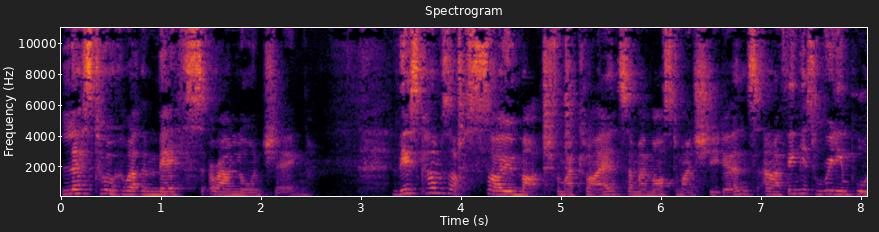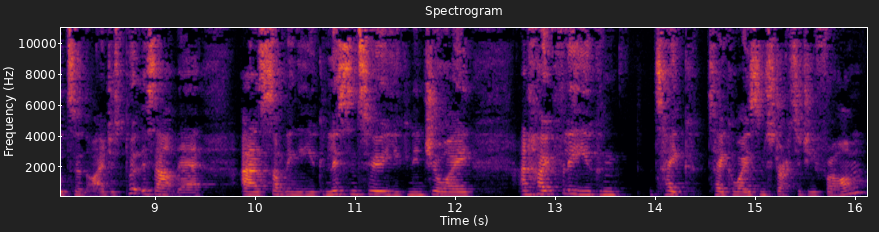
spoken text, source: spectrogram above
Let's talk about the myths around launching. This comes up so much for my clients and my mastermind students, and I think it's really important that I just put this out there as something that you can listen to, you can enjoy, and hopefully you can take take away some strategy from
